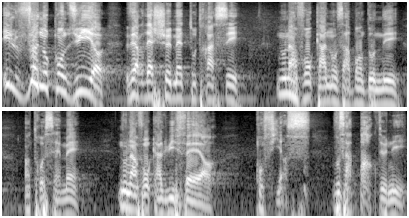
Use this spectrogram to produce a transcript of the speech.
Il veut nous conduire vers des chemins tout tracés. Nous n'avons qu'à nous abandonner entre ses mains. Nous n'avons qu'à lui faire confiance. Vous appartenez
